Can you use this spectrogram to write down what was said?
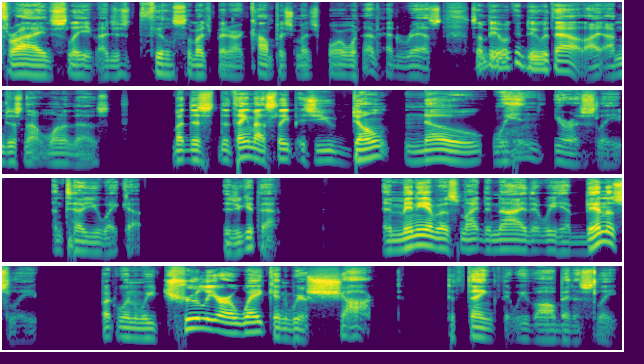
thrives sleep. I just feel so much better. I accomplish much more when I've had rest. Some people can do without. I, I'm just not one of those. But this the thing about sleep is you don't know when you're asleep until you wake up. Did you get that? And many of us might deny that we have been asleep, but when we truly are awakened, we're shocked to think that we've all been asleep.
